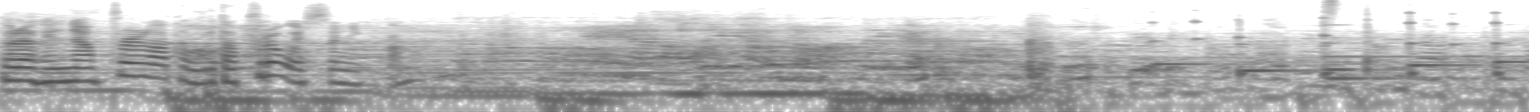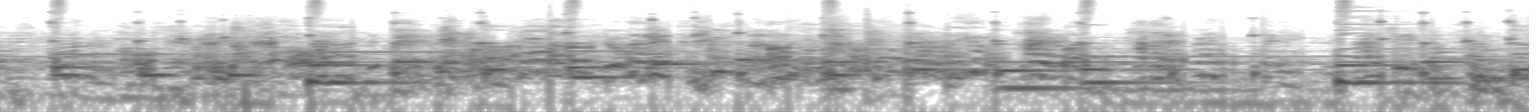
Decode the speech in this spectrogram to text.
그래 그냥 풀라 다 우리 다 풀고 있으니까. 안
